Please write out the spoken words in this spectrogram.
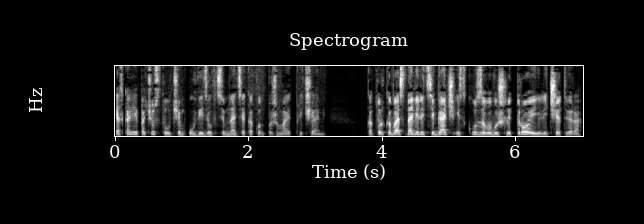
Я скорее почувствовал, чем увидел в темноте, как он пожимает плечами. Как только вы остановили тягач, из кузова вышли трое или четверо.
